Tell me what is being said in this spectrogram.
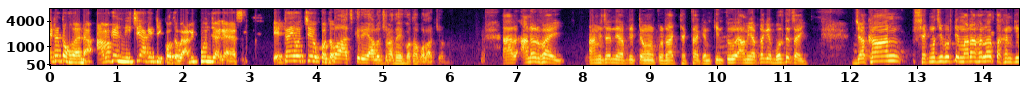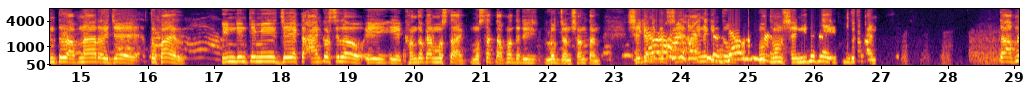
এটা তো হয় না। আমাকে নিচে আগে ঠিক করতে হবে, আমি কোন জায়গায় আছি? এটাই হচ্ছে কথা। আজকের এই আলোচনা থেকে কথা বলার জন্য। আর আনোয়ার ভাই আমি জানি আপনি একটু আমার উপর রাগ ঠাক থাকেন কিন্তু আমি আপনাকে বলতে চাই যখন শেখ মুজিবুরকে মারা হলো তখন কিন্তু আপনার ওই যে তোফায়েল ইন্ডিয়ান টিমে যে একটা আইন করছিল এই খন্দকার মুস্তাক মুস্তাক তো আপনাদের এই লোকজন সন্তান সেখানে কিন্তু সেই আইনে কিন্তু প্রথম সে নিজেকে কিন্তু আইন তো আপনি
